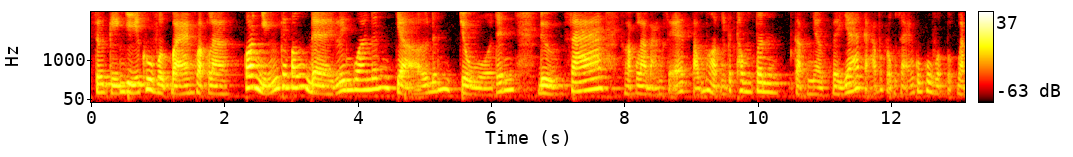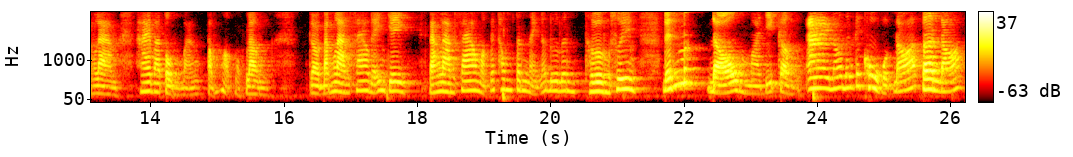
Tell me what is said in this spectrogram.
sự kiện gì ở khu vực bạn, hoặc là có những cái vấn đề liên quan đến chợ, đến chùa, đến đường xá, hoặc là bạn sẽ tổng hợp những cái thông tin cập nhật về giá cả bất động sản của khu vực bạn làm. Hai ba tuần bạn tổng hợp một lần. Rồi bạn làm sao để làm chi? Bạn làm sao mà cái thông tin này nó đưa lên thường xuyên? Đến mức độ mà chỉ cần ai nói đến cái khu vực đó, tên đó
